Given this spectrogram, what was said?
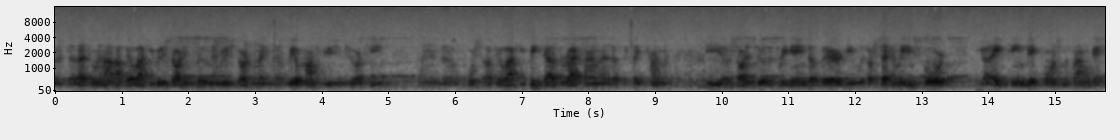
But uh, that's when I, I felt like he really started to and really started making a real contribution to our team. And uh, of course, I feel like he peaked out at the right time and ended up the state tournament. He uh, started two of the three games up there. He was our second leading scorer. He got 18 big points in the final game.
